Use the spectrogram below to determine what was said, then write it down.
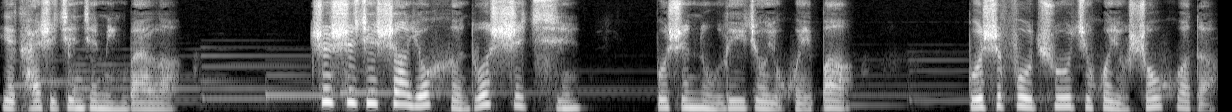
也开始渐渐明白了，这世界上有很多事情，不是努力就有回报，不是付出就会有收获的。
